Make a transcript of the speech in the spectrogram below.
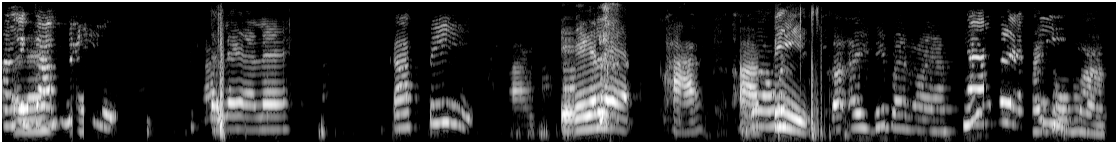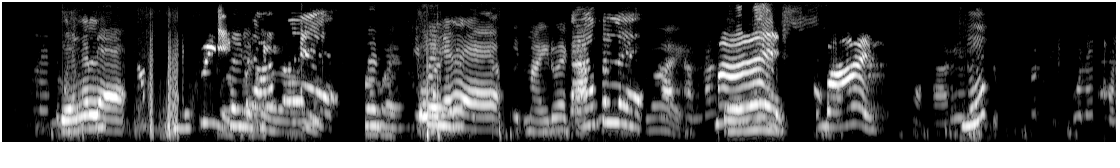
อะไรกับปี้อะไรอะไรกับปี้เอ๊ะแหละ ขาขาปี้แล้วไอ้นี่ไปไหนอะใครโทรมาเสียงกันแหละฟี่ไม่ใช่อะไรเอแหลกปิดไมค์ด้วยกกัราฟฟเป็นแหลกด้วยทางหน้าไม่ไม่ออกมาเรื่อยๆผู้เล่นคน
